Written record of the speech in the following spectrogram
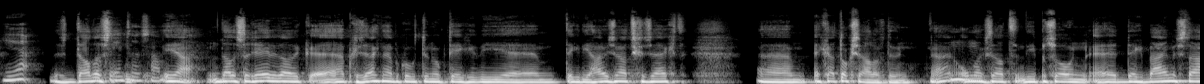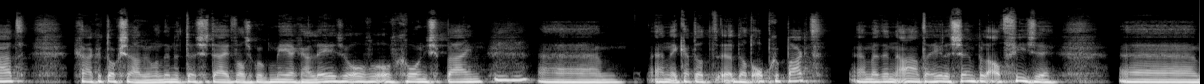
ja, Dus dat is, interessant, Ja, dat is de reden dat ik eh, heb gezegd. En heb ik ook toen ook tegen die, ehm, tegen die huisarts gezegd. ehm, ik ga het toch zelf doen. Ja? Mhm. Ondanks dat die persoon eh, dicht bij me staat, ga ik het toch zelf doen. Want in de tussentijd was ik ook meer gaan lezen over, over chronische pijn. Mhm. Ehm, en ik heb dat, eh, dat opgepakt. En met een aantal hele simpele adviezen. ehm,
